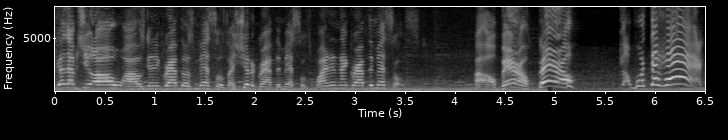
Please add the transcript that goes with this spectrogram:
Cause I'm sure, oh, I was gonna grab those missiles. I should have grabbed the missiles. Why didn't I grab the missiles? Uh oh barrel, barrel! What the heck?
